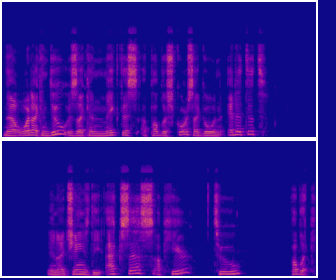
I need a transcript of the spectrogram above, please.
now what I can do is I can make this a published course. I go and edit it and I change the access up here to public.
